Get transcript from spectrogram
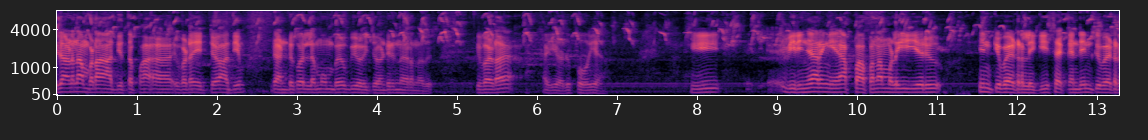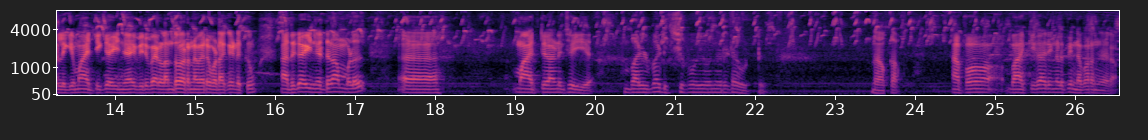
ഇതാണ് നമ്മുടെ ആദ്യത്തെ ഇവിടെ ഏറ്റവും ആദ്യം രണ്ട് കൊല്ലം മുമ്പേ ഉപയോഗിച്ചുകൊണ്ടിരുന്നിരുന്നത് ഇവിടെ അയ്യോ അത് പോയാ. ഈ വിരിഞ്ഞിറങ്ങിയ അപ്പാപ്പ നമ്മൾ ഈ ഒരു ഇൻക്യുബേറ്ററിലേക്ക് സെക്കൻഡ് ഇൻക്യുബേറ്ററിലേക്ക് മാറ്റി കഴിഞ്ഞാൽ ഇവർ വെള്ളം തോരണ വരെ ഇവിടെ എടുക്കും അത് കഴിഞ്ഞിട്ട് നമ്മൾ മാറ്റുകയാണ് ചെയ്യുക. ബൾബ് അടിച്ചു പോയോ എന്നൊരു ഡൗട്ട് നോക്കാം. അപ്പോൾ ബാക്കി കാര്യങ്ങൾ പിന്നെ പറഞ്ഞുതരാം.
